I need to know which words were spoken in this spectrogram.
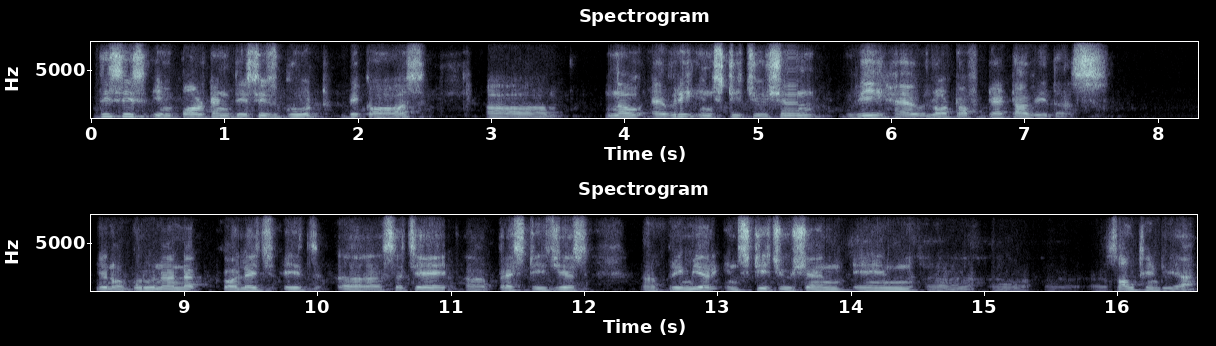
This is important this is good because uh, now every institution we have a lot of data with us. You know guru nanak college is uh, such a uh, prestigious uh, premier institution in south india.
